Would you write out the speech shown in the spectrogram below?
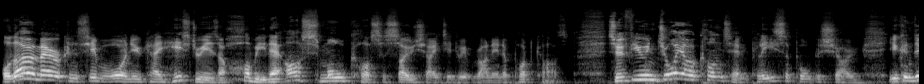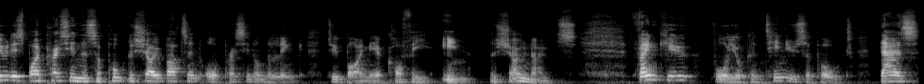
Although American Civil War and UK history is a hobby, there are small costs associated with running a podcast. So if you enjoy our content, please support the show. You can do this by pressing the support the show button or pressing on the link to buy me a coffee in the show notes. Thank you for your continued support. Daz,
